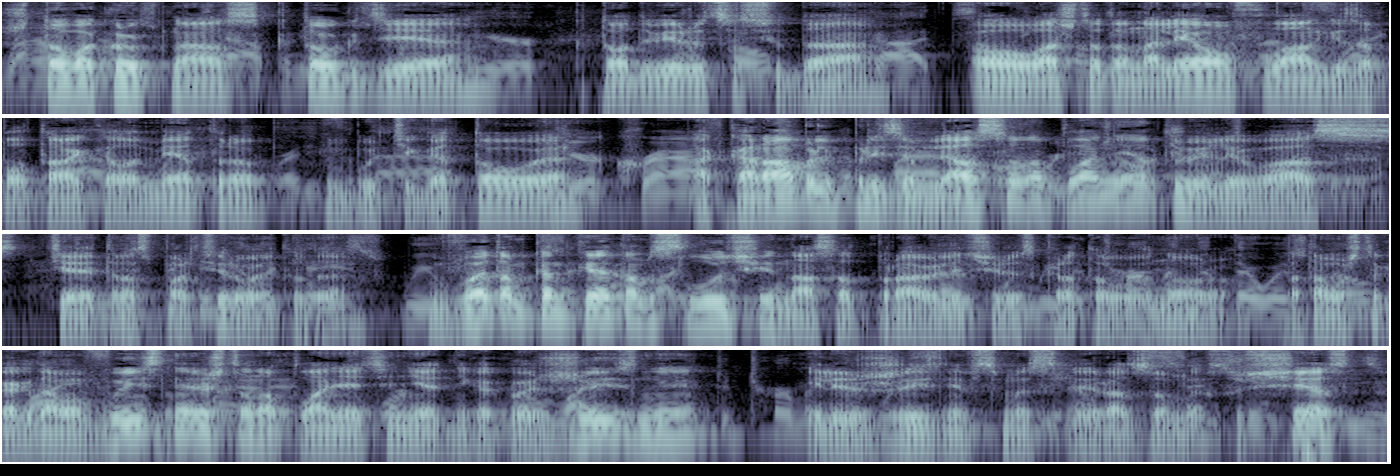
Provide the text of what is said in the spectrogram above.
что вокруг нас, кто где, кто движется сюда. О, у вас что-то на левом фланге за полтора километра, будьте готовы. А корабль приземлялся на планету или вас телетранспортировали туда? В этом конкретном случае нас отправили через кротовую нору, потому что когда мы выяснили, что на планете нет никакой жизни, или жизни в смысле разумных существ,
